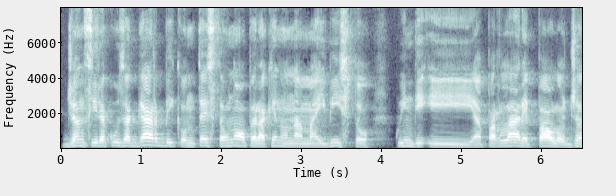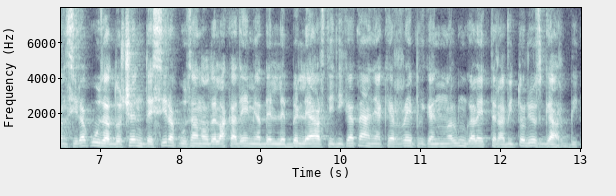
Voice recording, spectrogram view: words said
Gian Siracusa Garbi contesta un'opera che non ha mai visto, quindi a parlare Paolo Gian Siracusa, docente siracusano dell'Accademia delle Belle Arti di Catania, che replica in una lunga lettera Vittorio Sgarbi,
